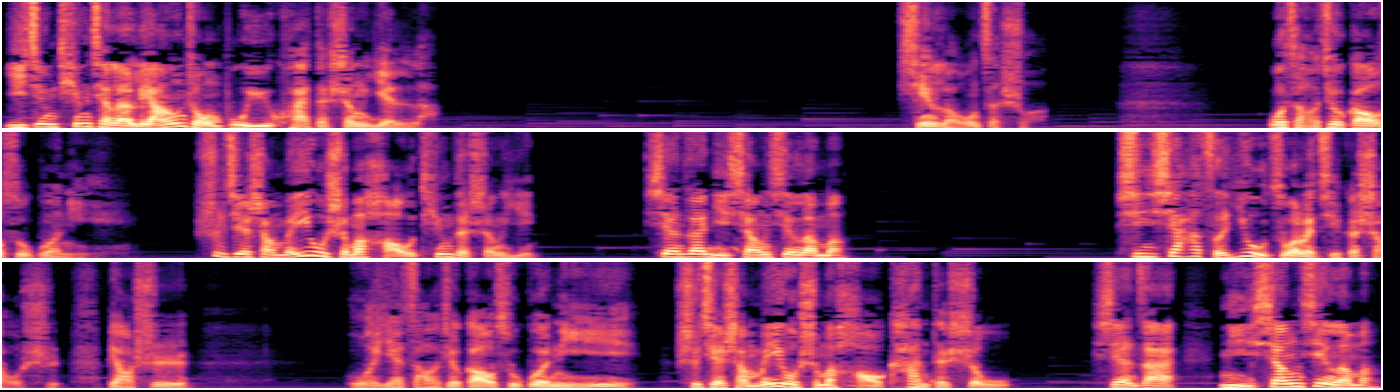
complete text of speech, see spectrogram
已经听见了两种不愉快的声音了。新聋子说：“我早就告诉过你，世界上没有什么好听的声音，现在你相信了吗？”新瞎子又做了几个手势，表示：“我也早就告诉过你，世界上没有什么好看的事物。”现在你相信了吗？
